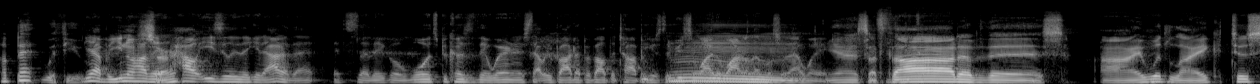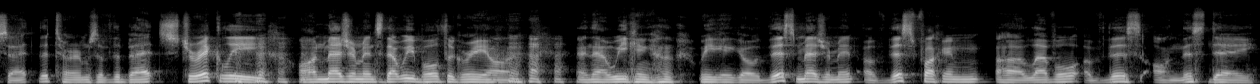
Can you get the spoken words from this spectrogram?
a bet with you Yeah, but you know how they, how easily they get out of that. It's that they go, well, it's because of the awareness that we brought up about the topic is the reason why the water levels are that mm, way. Yes, I've thought of this. I would like to set the terms of the bet strictly on measurements that we both agree on, and that we can we can go this measurement of this fucking uh, level of this on this day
